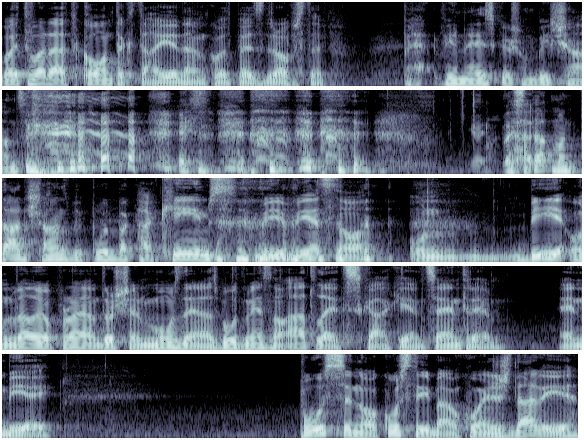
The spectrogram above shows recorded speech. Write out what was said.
Vai tu varētu kontaktā iedankot pēc dropstep? Vienreiz, kad man bija šāds. es, es tā, man tāda šāds bija purbakā. Hakīms bija viens no, un bija, un vēl joprojām droši vien mūsdienās būtu viens no atletiskākajiem centriem NBA. Puse no kustībām, ko viņš darīja,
